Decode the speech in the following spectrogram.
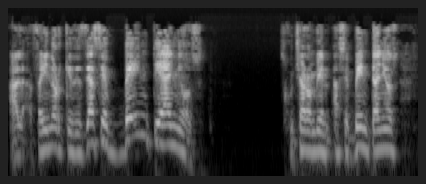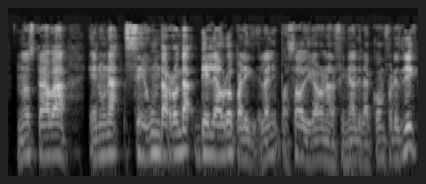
al Feyenoord que desde hace 20 años, escucharon bien, hace 20 años no estaba en una segunda ronda de la Europa League. El año pasado llegaron a la final de la Conference League,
